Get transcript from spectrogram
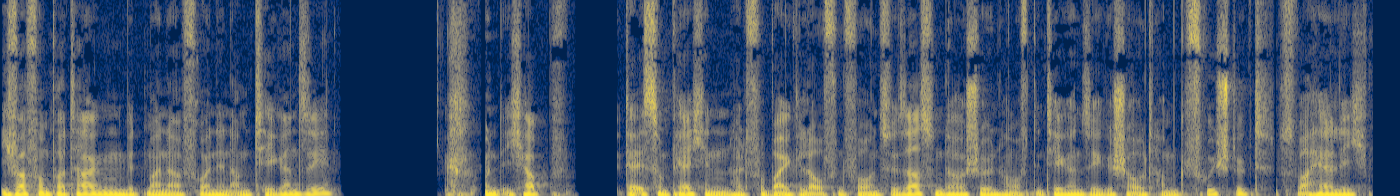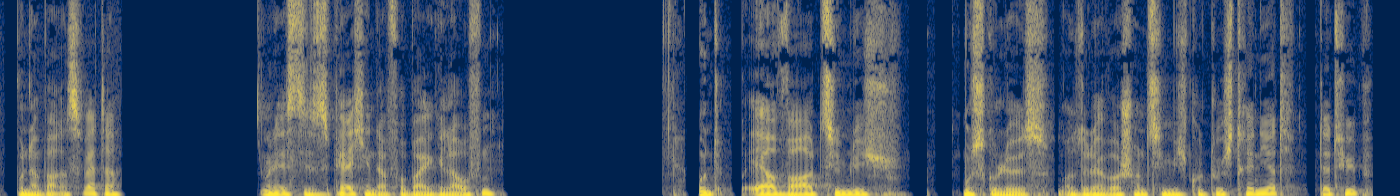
Ich war vor ein paar Tagen mit meiner Freundin am Tegernsee und ich habe da ist so ein Pärchen halt vorbeigelaufen vor uns. Wir saßen da schön, haben auf den Tegernsee geschaut, haben gefrühstückt. Es war herrlich, wunderbares Wetter. Und dann ist dieses Pärchen da vorbeigelaufen. Und er war ziemlich muskulös. Also der war schon ziemlich gut durchtrainiert, der Typ.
